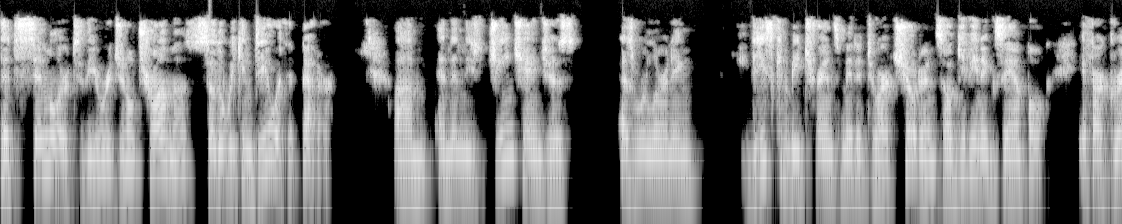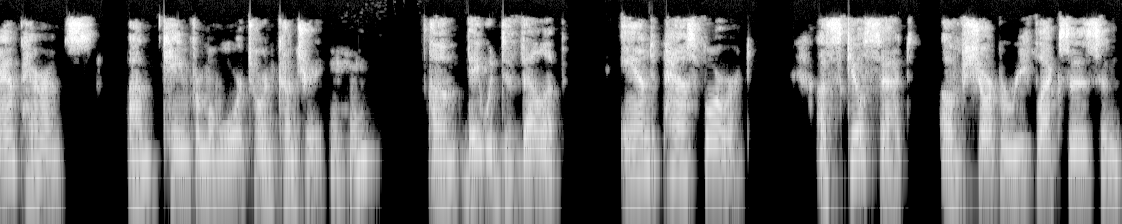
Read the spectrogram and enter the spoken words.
that's similar to the original trauma so that we can deal with it better. Um, and then these gene changes, as we're learning, these can be transmitted to our children. So I'll give you an example. If our grandparents um, came from a war-torn country, mm-hmm. um, they would develop and pass forward a skill set of sharper reflexes and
